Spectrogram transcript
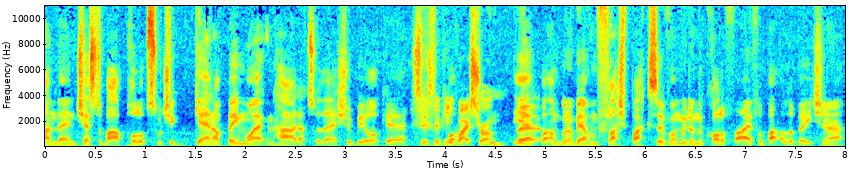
and then chest to bar pull ups, which again I've been working hard at, so they should be okay. So it's looking But- quite strong. Yeah, but I'm going to be having flashbacks of when we done the qualifier for Battle of the Beach, and uh,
